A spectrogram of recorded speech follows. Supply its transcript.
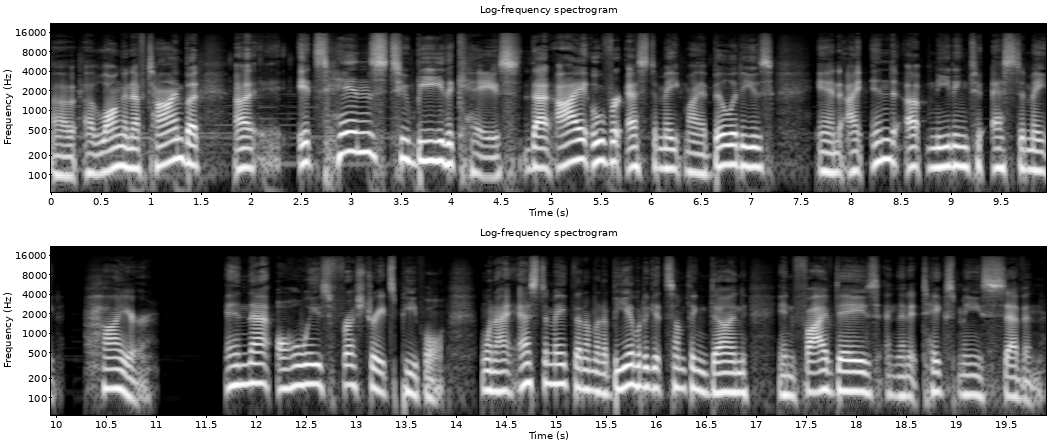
uh, a long enough time, but uh, it tends to be the case that I overestimate my abilities and I end up needing to estimate higher. And that always frustrates people when I estimate that I'm going to be able to get something done in five days and then it takes me seven.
